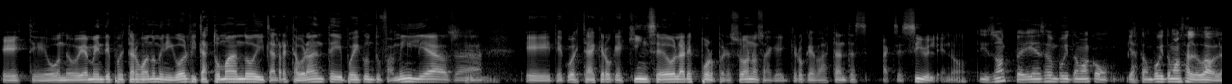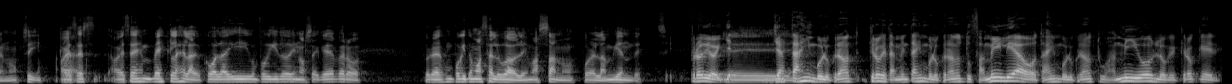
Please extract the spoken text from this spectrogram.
Este, donde obviamente puedes estar jugando mini golf y estás tomando y está al restaurante y puedes ir con tu familia. O sea, eh, te cuesta creo que es 15 dólares por persona. O sea, que creo que es bastante accesible, ¿no? Y son experiencias un poquito más, como, y hasta un poquito más saludables, ¿no? Sí, a, Claro. veces, a veces mezclas el alcohol ahí un poquito y no sé qué, pero, pero es un poquito más saludable y más sano por el ambiente. Sí. Pero digo, ya, Eh, ya estás involucrado, creo que también estás involucrando tu familia o estás involucrando tus amigos, lo que creo que...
